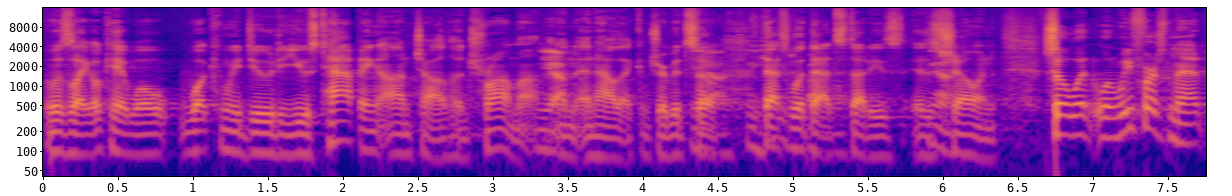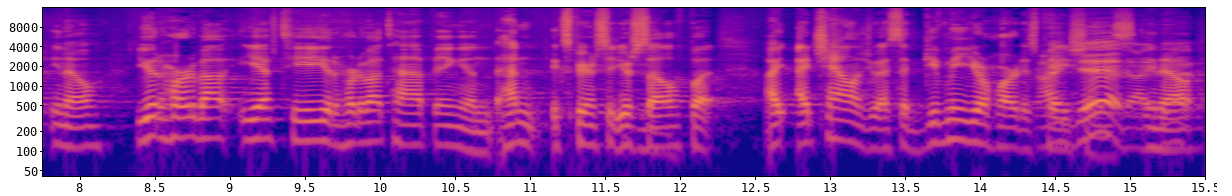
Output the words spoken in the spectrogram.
it was like, okay, well, what can we do to use tapping on childhood trauma Yeah. and, and how that contributes? So Yeah, that's what problem. that study is Yeah. showing. So when, when we first met, you know, you had heard about EFT, you had heard about tapping, and hadn't experienced it mm-hmm. yourself, but. I, I challenged you. I said, "Give me your hardest I did, I you know, did.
